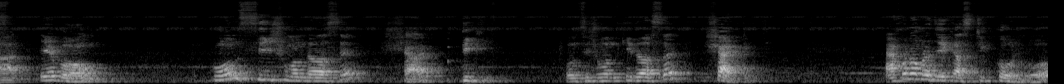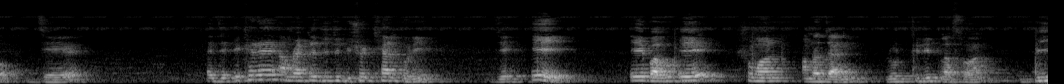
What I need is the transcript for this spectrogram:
আর এবং কোন সি সমান দেওয়া আছে ষাট ডিগ্রি কোন সি সমান কি দেওয়া আছে ষাট ডিগ্রি এখন আমরা যে কাজটি করব যে যে এখানে আমরা একটা যদি বিষয় খেয়াল করি যে এ এ বাহু এ সমান আমরা জানি root three plus one B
